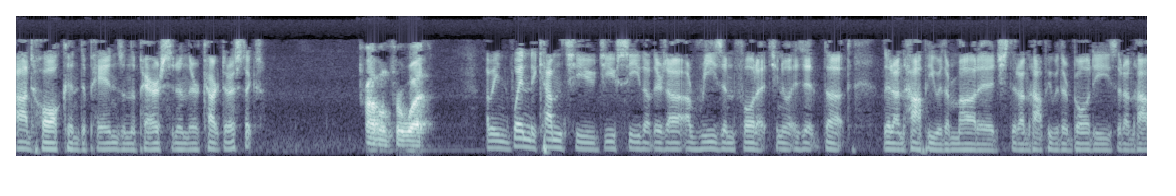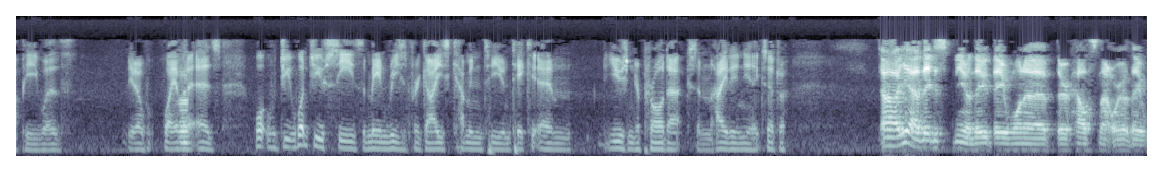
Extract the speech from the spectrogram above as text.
ad hoc and depends on the person and their characteristics? Problem for what? I mean, when they come to you, do you see that there's a, a reason for it? You know, is it that they're unhappy with their marriage, they're unhappy with their bodies, they're unhappy with, you know, whatever it is? What do you what do you see as the main reason for guys coming to you and take um, using your products and hiring you, etc. Uh, yeah, they just you know they they want to their health's not where they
